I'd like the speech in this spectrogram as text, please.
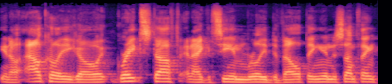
you know, Alcala. You go great stuff, and I could see him really developing into something.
